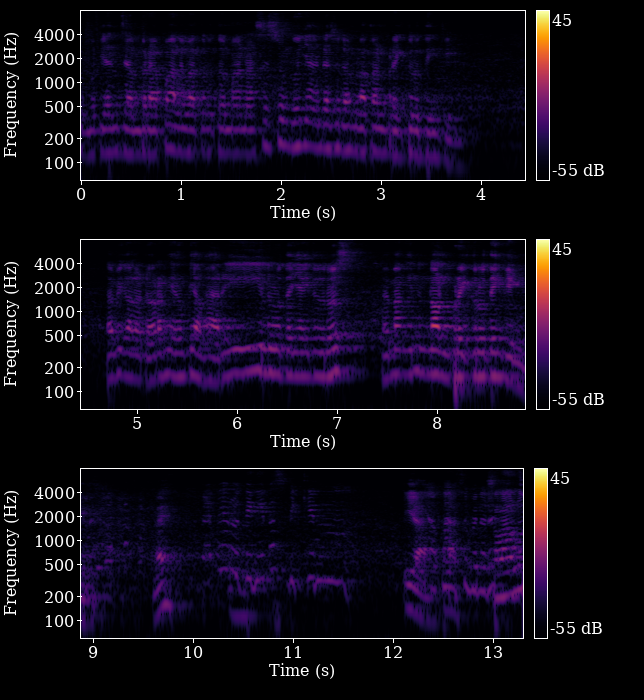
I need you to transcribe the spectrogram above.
kemudian jam berapa lewat rute mana, sesungguhnya Anda sudah melakukan breakthrough thinking. Tapi kalau ada orang yang tiap hari rutenya itu terus, memang ini non breakthrough thinking. Eh? Berarti rutinitas bikin Iya. Apa nah, sebenarnya? selalu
